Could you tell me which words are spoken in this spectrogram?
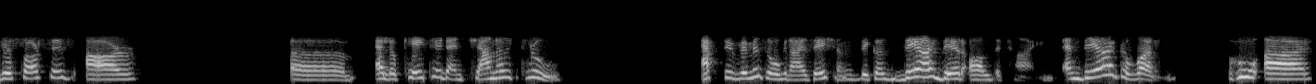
resources are uh, allocated and channeled through active women's organizations because they are there all the time. And they are the ones who are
